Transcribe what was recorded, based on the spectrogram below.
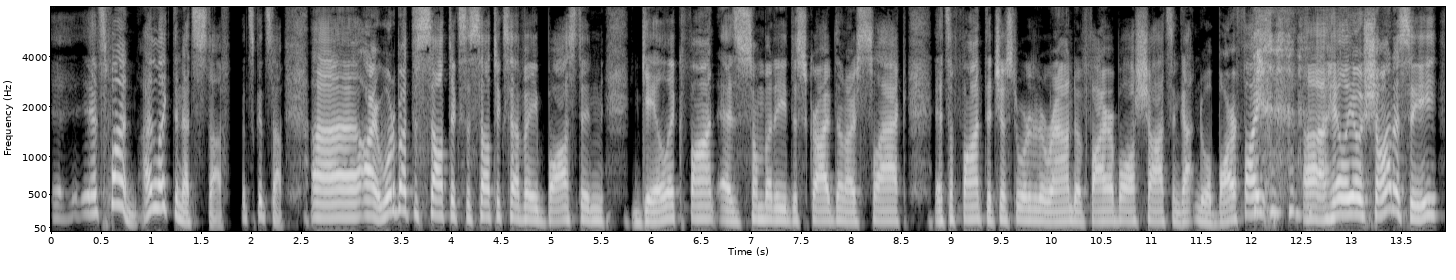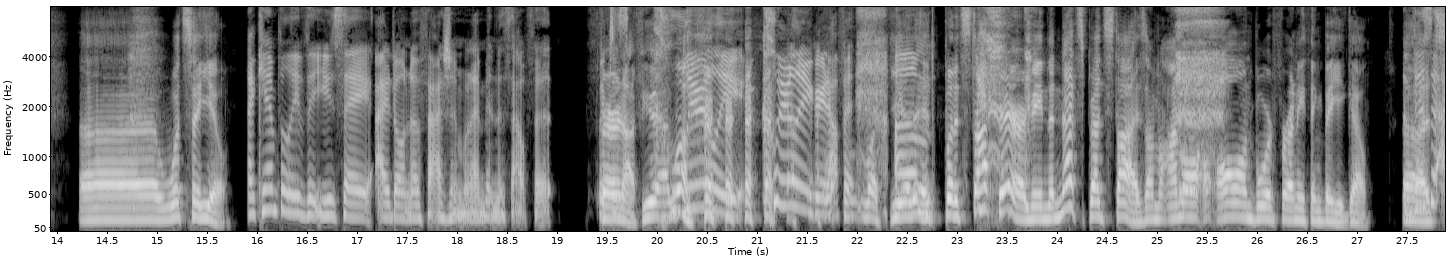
it's fun. I like the Nets stuff. It's good stuff. Uh, all right. What about the Celtics? The Celtics have a Boston Gaelic font, as somebody described on our Slack. It's a font that just ordered a round of fireball shots and got into a bar fight. Uh, Haley O'Shaughnessy, uh, what say you? I can't believe that you say I don't know fashion when I'm in this outfit. Fair which is enough. You- look. clearly, clearly a great outfit. Look, yeah, Um, it, but it stopped there. I mean, the Nets bed styes. I'm I'm all, all on board for anything Biggie. Go. Uh, This, I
